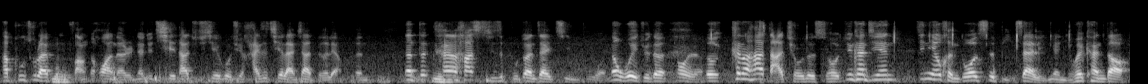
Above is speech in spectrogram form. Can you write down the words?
他扑出来补防的话呢，人家就切他去切过去，还是切篮下得两分。那他看到他其实不断在进步啊，那我也觉得，呃，看到他打球的时候，就看今天今天有很多次比赛里面，你会看到。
